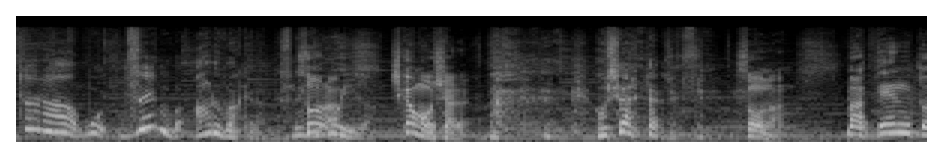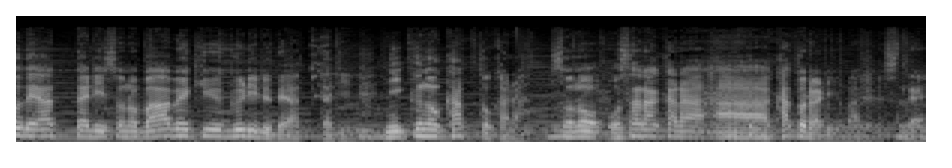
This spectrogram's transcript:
たらもう全部あるわけなんですねそうなんです。しかもおしゃれ。おしゃれなんですね。そうなんです。まあテントであったりそのバーベキューグリルであったり肉のカットからそのお皿からあカトラリーまでですね。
